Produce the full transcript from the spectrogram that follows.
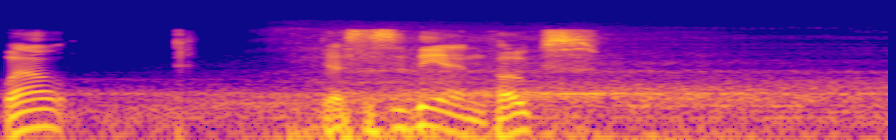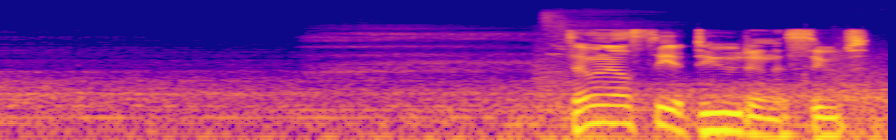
Well, guess this is the end, folks. Someone else see a dude in a suit?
